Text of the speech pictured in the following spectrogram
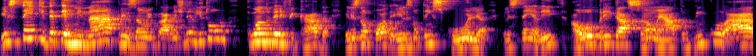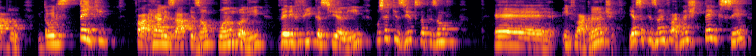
Eles têm que determinar a prisão em flagrante delito ou quando verificada, eles não podem, eles não têm escolha, eles têm ali a obrigação, é ato vinculado. Então eles têm que realizar a prisão quando ali verifica-se ali os requisitos da prisão é, em flagrante, e essa prisão em flagrante tem que ser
